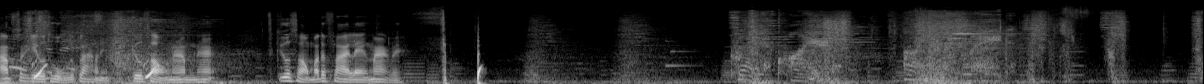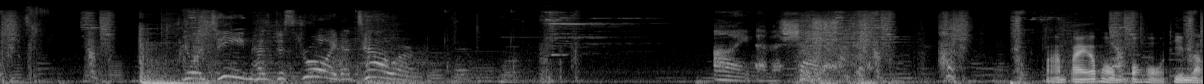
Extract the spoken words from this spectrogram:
อัพสกิลถูกหรือเปล่าเนี่ยสกิลสองนำนะฮะ กิลสองบัตเตอร์ฟลายแรงมากเลย Prey acquired. I am the blade. Your team has destroyed a tower. I am a shadow. ฟาร์มไปครับผม โอ้โห ทีมเรา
